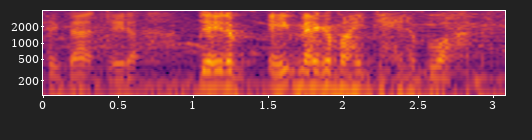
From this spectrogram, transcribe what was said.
Take that, data. Data, 8 megabyte data blocks.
